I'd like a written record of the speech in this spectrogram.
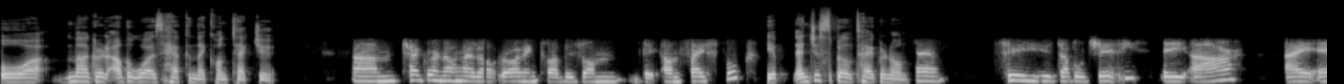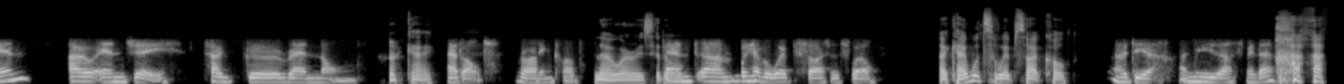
Or, Margaret, otherwise, how can they contact you? Um, Tuggeranong Adult Riding Club is on the on Facebook. Yep, and just spell Tuggeranong. Uh, T U G G E R A N O N G. Tuggeranong. Okay. Adult Riding Club. No worries at all. And um, we have a website as well. Okay, what's the website called? Oh dear, I knew you'd ask me that.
